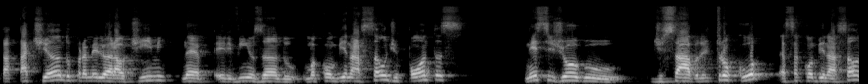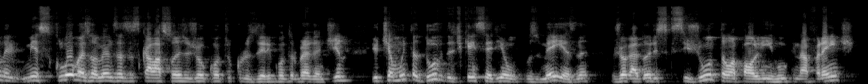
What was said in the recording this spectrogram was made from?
tá tateando para melhorar o time. Né? Ele vinha usando uma combinação de pontas. Nesse jogo de sábado, ele trocou essa combinação, né? ele mesclou mais ou menos as escalações do jogo contra o Cruzeiro e contra o Bragantino. E eu tinha muita dúvida de quem seriam os meias, né? Os jogadores que se juntam a Paulinho e Hulk na frente.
